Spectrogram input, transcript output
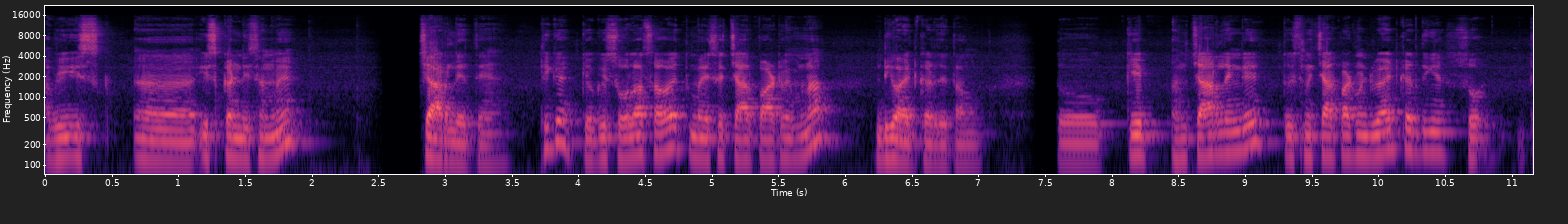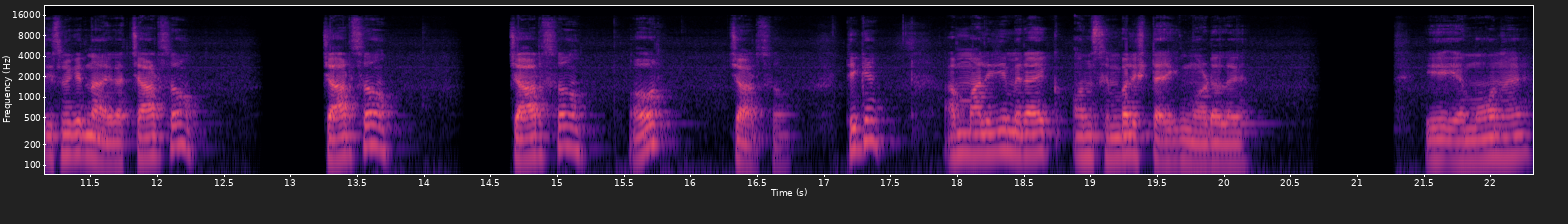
अभी इस आ, इस कंडीशन में चार लेते हैं, ठीक है? क्योंकि सोलह सौ है तो मैं इसे चार पार्ट में अपना डिवाइड कर देता हूँ। तो के, हम चार लेंगे तो इसमें चार पार्ट में डिवाइड कर दिए। सो तो इसमें कितना आएगा? चार सौ चार सौ चार सौ और चार सौ, ठीक है? अब मान लीजिए मेरा एक ऑन सिंबल स्टैकिंग मॉडल है। ये एम वन है,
